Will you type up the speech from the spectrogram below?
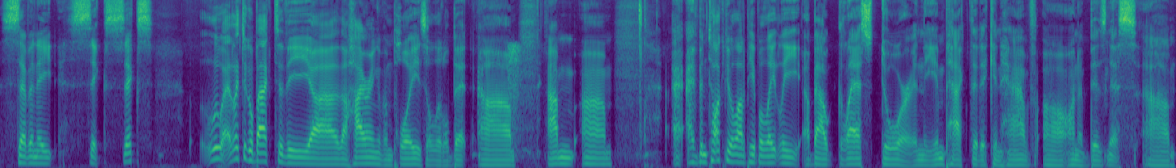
7866. Lou, I'd like to go back to the uh, the hiring of employees a little bit. Um, I'm um, I, have been talking to a lot of people lately about Glassdoor and the impact that it can have uh, on a business. Um,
